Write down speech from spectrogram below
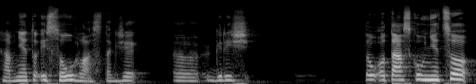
hlavně je to i souhlas, takže eh, když tou otázkou něco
